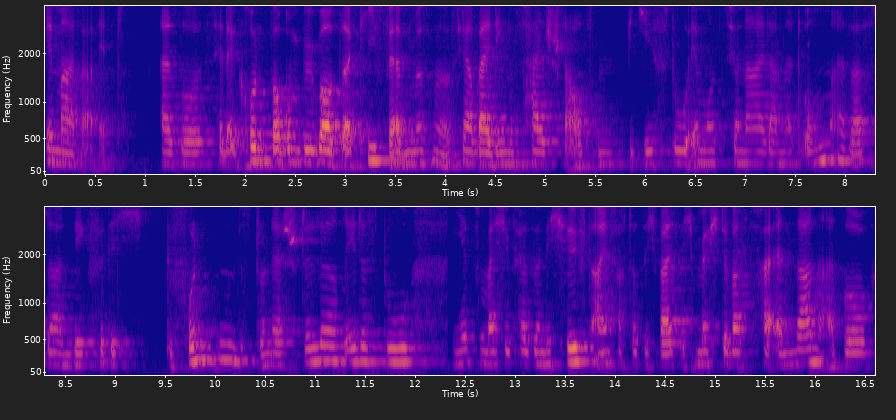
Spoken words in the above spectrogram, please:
immer Leid. Also ist ja der Grund, warum wir überhaupt aktiv werden müssen, ist ja, weil Dinge falsch laufen. Wie gehst du emotional damit um? Also hast du da einen Weg für dich gefunden? Bist du in der Stille? Redest du? Mir zum Beispiel persönlich hilft einfach, dass ich weiß, ich möchte was verändern. Also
